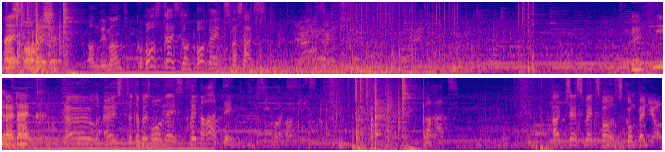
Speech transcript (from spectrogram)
Nice formation. On demand? Vos tres lang. Bovens, Vassats. Okay, we attack. L'heure est de besoin. Homes, preparate. Parat. Access met vos compagnon.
